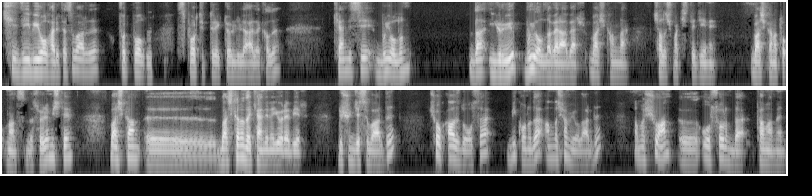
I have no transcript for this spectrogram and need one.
Çizdiği bir yol haritası vardı. Futbol sportif direktörlüğüyle alakalı. Kendisi bu yolun da yürüyüp bu yolla beraber başkanla çalışmak istediğini başkana toplantısında söylemişti. Başkan e, başkanı da kendine göre bir düşüncesi vardı. Çok az da olsa bir konuda anlaşamıyorlardı. Ama şu an e, o sorun da tamamen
